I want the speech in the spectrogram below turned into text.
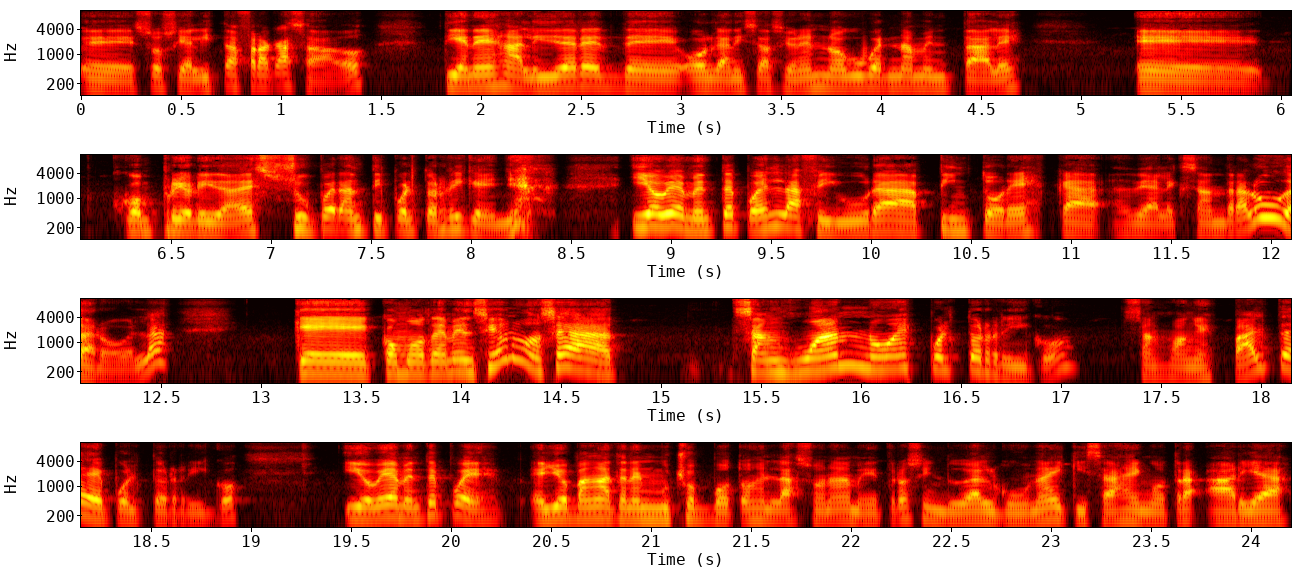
eh, socialistas fracasados, tienes a líderes de organizaciones no gubernamentales eh, con prioridades súper antipuertorriqueñas y obviamente pues la figura pintoresca de Alexandra Lúgaro, ¿verdad? Que como te menciono, o sea, San Juan no es Puerto Rico, San Juan es parte de Puerto Rico y obviamente, pues ellos van a tener muchos votos en la zona metro, sin duda alguna, y quizás en otras áreas,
